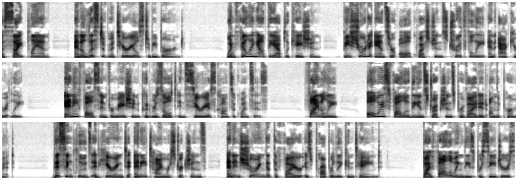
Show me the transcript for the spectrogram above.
a site plan, and a list of materials to be burned. When filling out the application, be sure to answer all questions truthfully and accurately. Any false information could result in serious consequences. Finally, always follow the instructions provided on the permit. This includes adhering to any time restrictions and ensuring that the fire is properly contained. By following these procedures,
